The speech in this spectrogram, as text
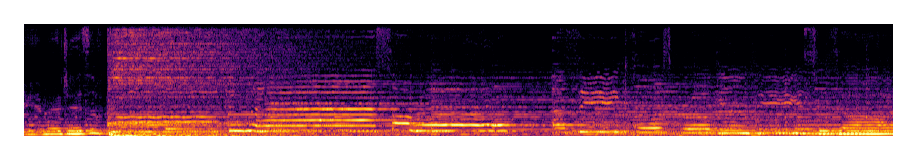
Images of broken glass are red. I think those broken pieces are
